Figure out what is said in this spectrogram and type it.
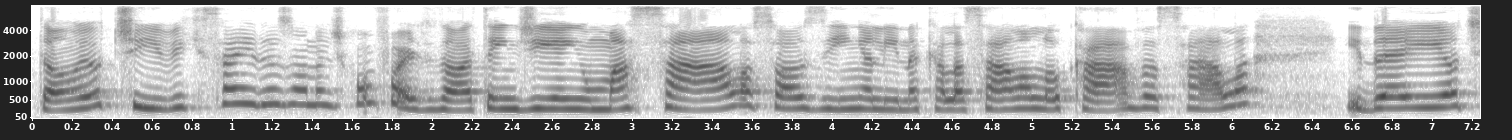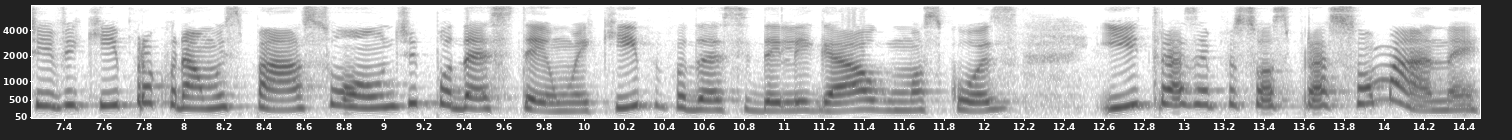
Então eu tive que sair da zona de conforto. Então atendia em uma sala sozinha ali naquela sala, alocava a sala e daí eu tive que procurar um espaço onde pudesse ter uma equipe, pudesse delegar algumas coisas e trazer pessoas para somar, né?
